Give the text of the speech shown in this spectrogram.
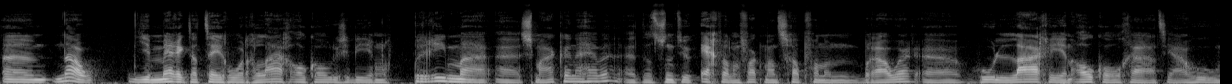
Ehm, nou, je merkt dat tegenwoordig laag alcoholische bieren nog prima uh, smaak kunnen hebben. Uh, dat is natuurlijk echt wel een vakmanschap van een brouwer. Uh, hoe lager je in alcohol gaat, ja, hoe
